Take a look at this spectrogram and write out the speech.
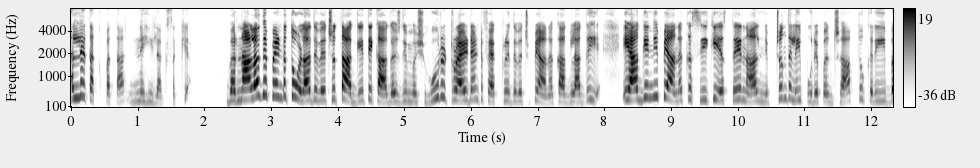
ਹੱਲੇ ਤੱਕ ਪਤਾ ਨਹੀਂ ਲੱਗ ਸਕਿਆ। ਬਰਨਾਲਾ ਦੇ ਪਿੰਡ ਧੋਲਾ ਦੇ ਵਿੱਚ ਧਾਗੇ ਤੇ ਕਾਗਜ਼ ਦੀ ਮਸ਼ਹੂਰ ਟ੍ਰਾਈਡੈਂਟ ਫੈਕਟਰੀ ਦੇ ਵਿੱਚ ਭਿਆਨਕ ਅੱਗ ਲੱਗ ਗਈ ਹੈ। ਇਹ ਅੱਗ ਇੰਨੀ ਭਿਆਨਕ ਸੀ ਕਿ ਇਸ ਦੇ ਨਾਲ ਨਿਪਟਣ ਦੇ ਲਈ ਪੂਰੇ ਪੰਜਾਬ ਤੋਂ ਕਰੀਬ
